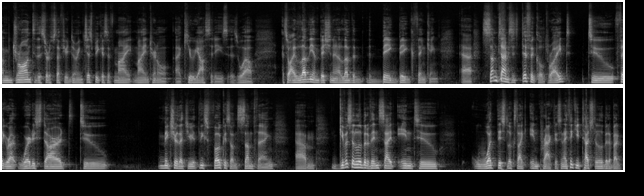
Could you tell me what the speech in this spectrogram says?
I'm drawn to the sort of stuff you're doing just because of my my internal uh, curiosities as well. So I love the ambition and I love the the big big thinking. Uh, sometimes it's difficult, right, to figure out where to start to make sure that you at least focus on something. Um, give us a little bit of insight into what this looks like in practice. And I think you touched a little bit about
